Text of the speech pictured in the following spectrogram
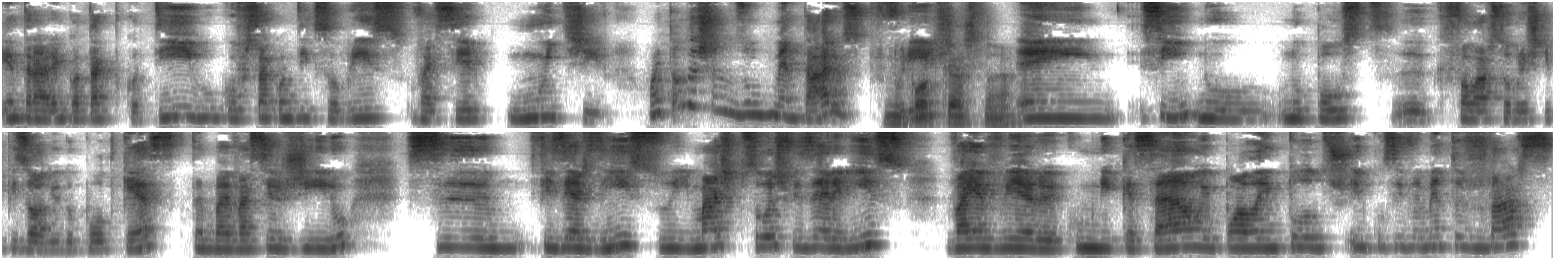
entrar em contato contigo, conversar contigo sobre isso. Vai ser muito giro. Ou então deixa-nos um comentário, se preferir. No podcast, não é? Em, sim, no, no post uh, que falar sobre este episódio do podcast, que também vai ser giro. Se fizeres isso e mais pessoas fizerem isso, vai haver comunicação e podem todos, inclusivamente, ajudar-se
